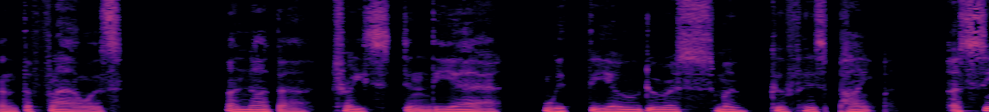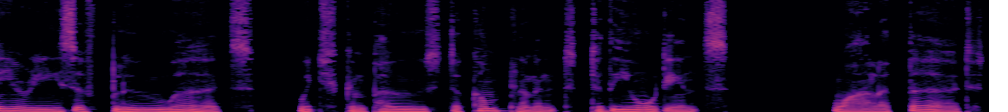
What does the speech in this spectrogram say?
and the flowers. Another traced in the air, with the odorous smoke of his pipe, a series of blue words which composed a compliment to the audience, while a third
